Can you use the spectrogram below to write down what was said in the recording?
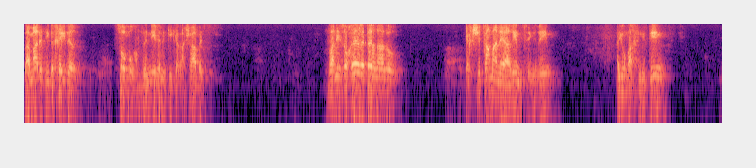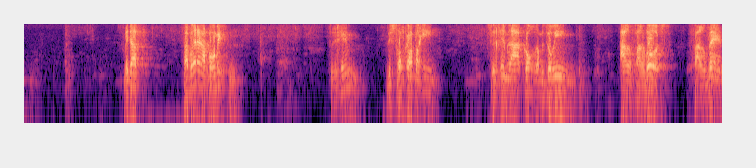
למדתי בחיידר סומוך ונירה לכיכר השבס. ואני זוכר את הללו, איך שכמה נערים צעירים היו מחליטים בדף סברנן הפרומיסטן, צריכים לשרוף כפרים, צריכים לעקור רמזורים, הר פרבוס, פרוון,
